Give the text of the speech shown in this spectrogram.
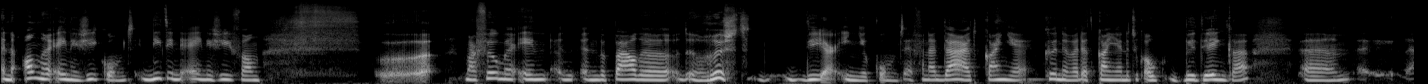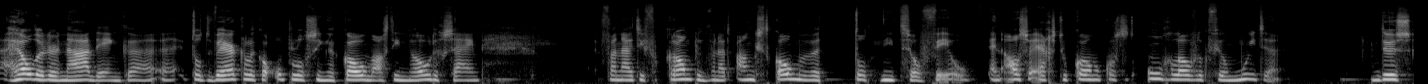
een andere energie komt. Niet in de energie van. Uh, maar veel meer in een, een bepaalde de rust die er in je komt. En vanuit daaruit kan je, kunnen we, dat kan je natuurlijk ook bedenken. Um, helderder nadenken, uh, tot werkelijke oplossingen komen als die nodig zijn. Vanuit die verkramping, vanuit angst komen we tot niet zoveel. En als we ergens toe komen, kost het ongelooflijk veel moeite. Dus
